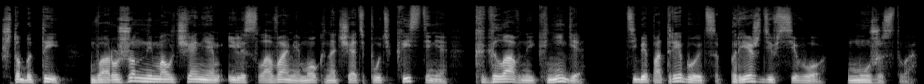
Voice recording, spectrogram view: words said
Чтобы ты, вооруженный молчанием или словами, мог начать путь к истине, к главной книге, тебе потребуется прежде всего мужество.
